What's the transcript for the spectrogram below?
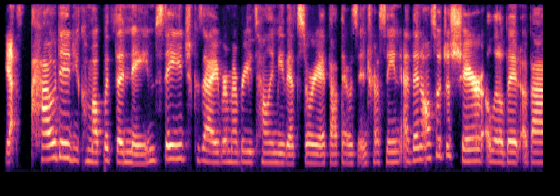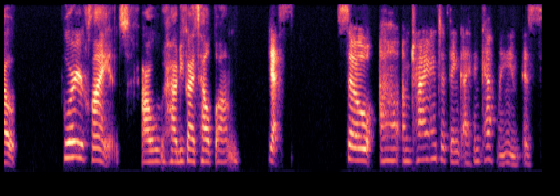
Yes. How did you come up with the name Stage? Because I remember you telling me that story. I thought that was interesting. And then also just share a little bit about who are your clients? How how do you guys help them? Yes. So uh, I'm trying to think. I think Kathleen is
